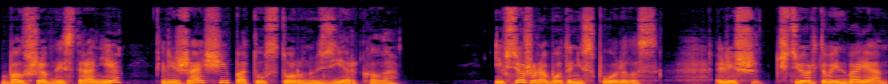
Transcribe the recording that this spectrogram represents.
в волшебной стране, лежащей по ту сторону зеркала. И все же работа не спорилась. Лишь 4 января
